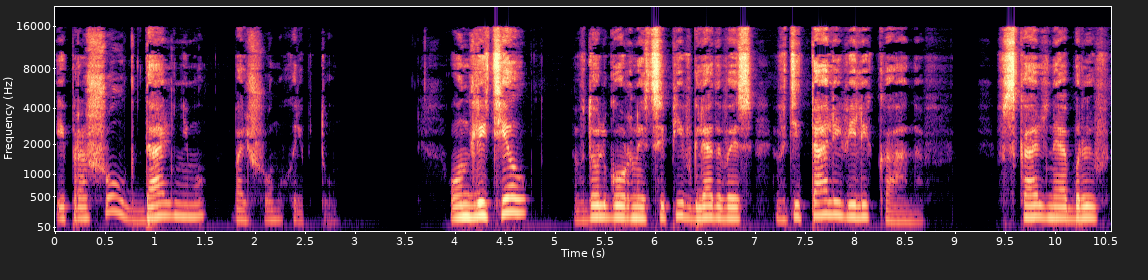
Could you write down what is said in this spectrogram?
и прошел к дальнему большому хребту. Он летел вдоль горной цепи, вглядываясь в детали великанов, в скальный обрыв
